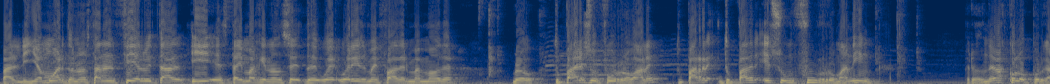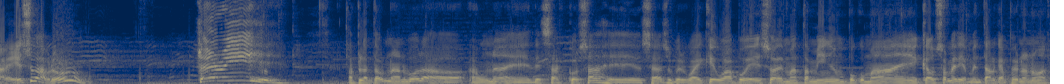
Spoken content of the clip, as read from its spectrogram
Vale, el niño ha muerto, no está en el cielo y tal Y está imaginándose Where is my father, my mother Bro, tu padre es un furro, ¿vale? Tu padre, tu padre es un furro, manín ¿Pero dónde vas con los purgares eso, cabrón? ¡Cherry! A plantar un árbol a, una de esas cosas, eh, o sea, súper guay, qué guapo. Eso además también es un poco más eh, causa medioambiental, campeona nueva.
